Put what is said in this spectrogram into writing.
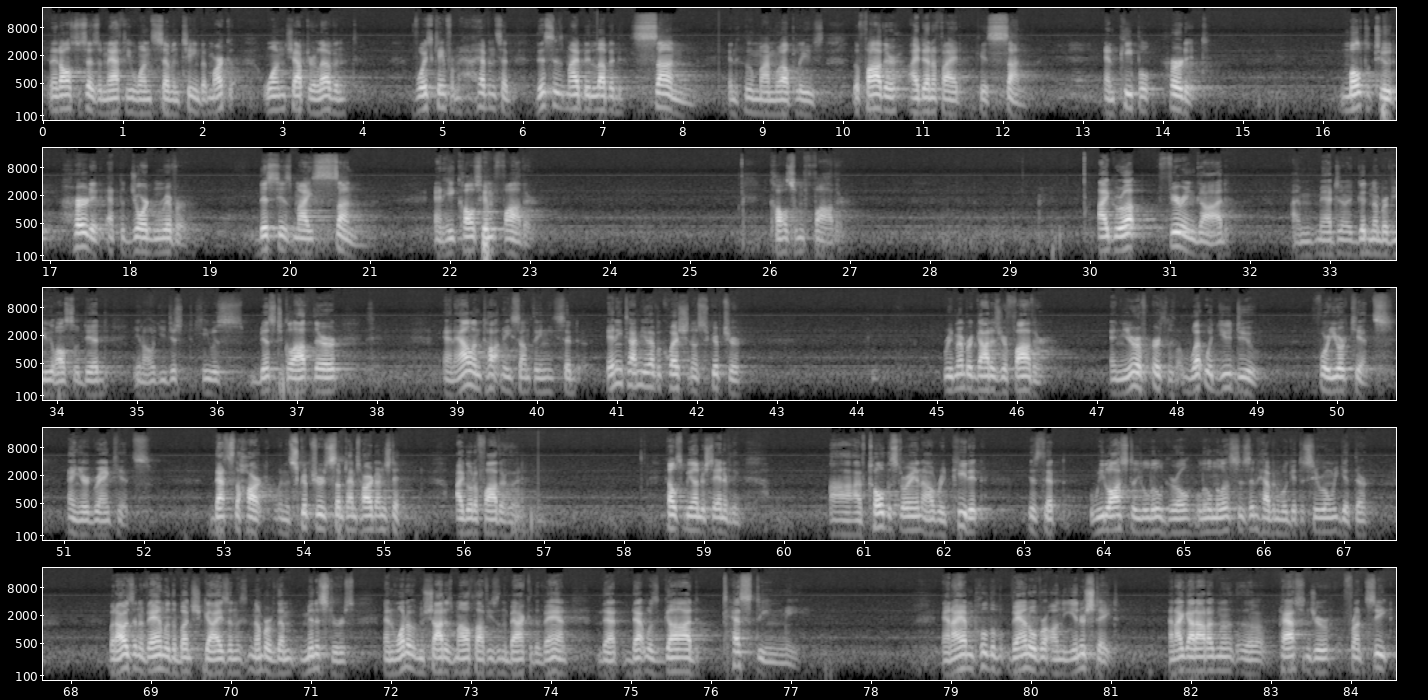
and it also says in Matthew 1 17, but Mark 1, chapter 11, voice came from heaven said, This is my beloved Son in whom I'm well pleased. The Father identified his Son, and people heard it. Multitude heard it at the Jordan River. This is my Son, and he calls him Father calls him Father. I grew up fearing God. I imagine a good number of you also did. You know, you just, he was mystical out there. And Alan taught me something. He said, anytime you have a question of Scripture, remember God is your Father. And you're of earthly. What would you do for your kids and your grandkids? That's the heart. When the Scripture is sometimes hard to understand, I go to fatherhood. Helps me understand everything. Uh, I've told the story and I'll repeat it is that we lost a little girl. Little Melissa's in heaven. We'll get to see her when we get there. But I was in a van with a bunch of guys, and a number of them ministers, and one of them shot his mouth off. He's in the back of the van. That, that was God testing me. And I haven't pulled the van over on the interstate. And I got out of the passenger front seat,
